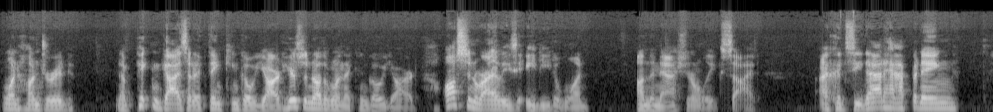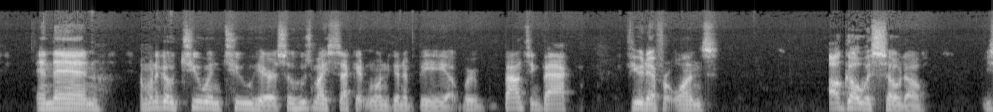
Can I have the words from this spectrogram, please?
100. And I'm picking guys that I think can go yard. Here's another one that can go yard. Austin Riley's 80 to 1 on the National League side. I could see that happening. And then I'm going to go two and two here. So who's my second one going to be? Uh, we're bouncing back a few different ones. I'll go with Soto. You,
